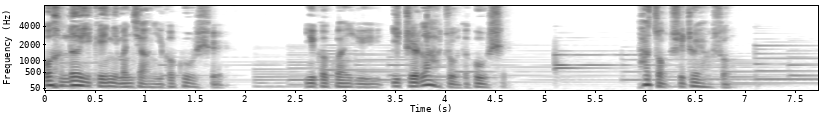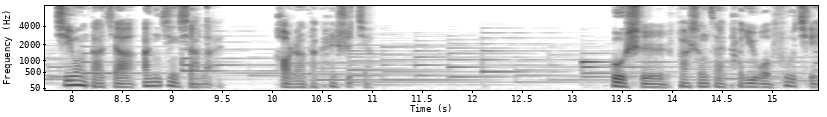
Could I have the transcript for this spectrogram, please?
我很乐意给你们讲一个故事，一个关于一支蜡烛的故事。他总是这样说，希望大家安静下来，好让他开始讲。故事发生在他与我父亲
